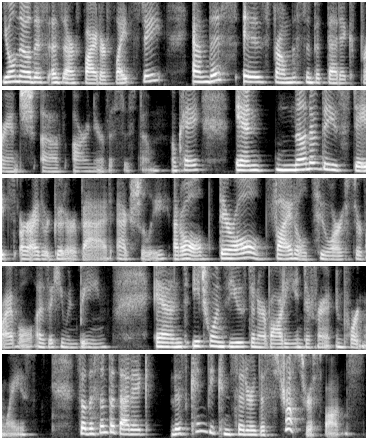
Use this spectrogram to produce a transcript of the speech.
You'll know this as our fight or flight state, and this is from the sympathetic branch of our nervous system, okay? And none of these states are either good or bad, actually, at all. They're all vital to our survival as a human being, and each one's used in our body in different important ways. So the sympathetic this can be considered the stress response.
